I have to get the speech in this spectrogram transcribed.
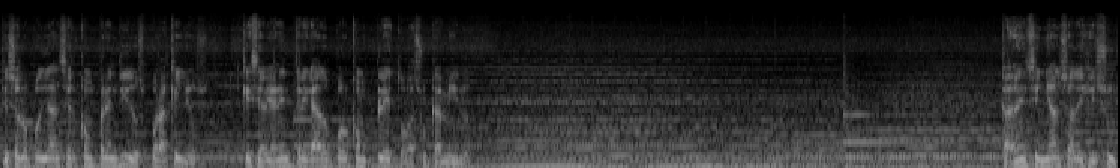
que solo podían ser comprendidos por aquellos que se habían entregado por completo a su camino. cada enseñanza de Jesús.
